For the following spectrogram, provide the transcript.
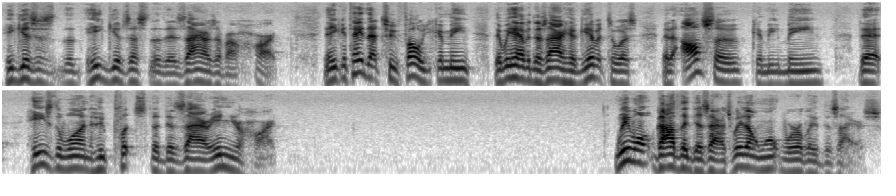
He gives us the, he gives us the desires of our heart. Now you can take that twofold. You can mean that we have a desire, he'll give it to us, but it also can be mean that he's the one who puts the desire in your heart. We want godly desires. We don't want worldly desires.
